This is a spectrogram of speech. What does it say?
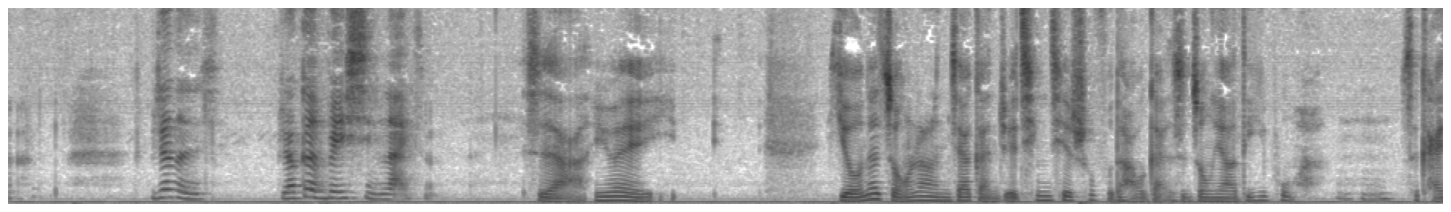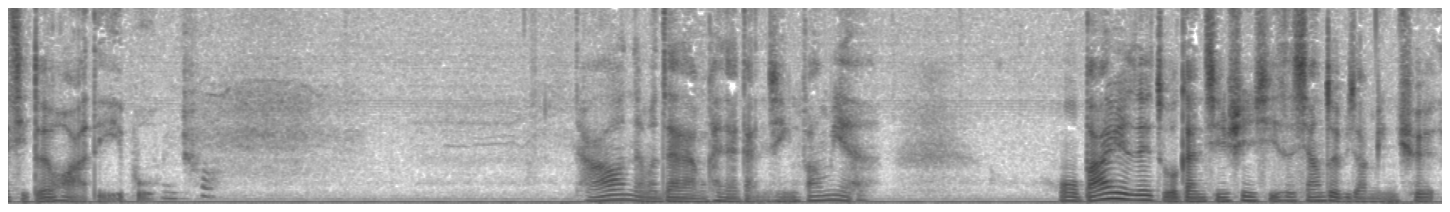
比较能，比较更被信赖是吗？是啊，因为有那种让人家感觉亲切、舒服的好感是重要第一步嘛，嗯哼，是开启对话的第一步。没错。好，那么再来我们看一下感情方面。我八月这一组感情讯息是相对比较明确的，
